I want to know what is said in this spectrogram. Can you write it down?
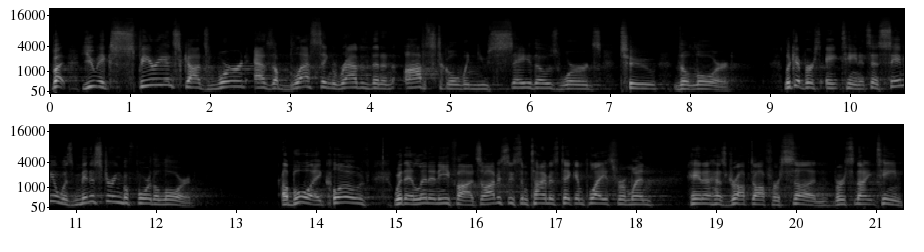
but you experience God's word as a blessing rather than an obstacle when you say those words to the Lord. Look at verse 18. It says, Samuel was ministering before the Lord a boy clothed with a linen ephod. So obviously, some time has taken place from when Hannah has dropped off her son. Verse 19.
